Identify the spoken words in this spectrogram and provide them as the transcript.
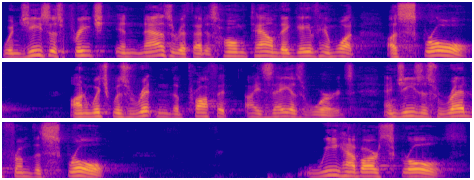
When Jesus preached in Nazareth at his hometown, they gave him what? A scroll on which was written the prophet Isaiah's words. And Jesus read from the scroll. We have our scrolls.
